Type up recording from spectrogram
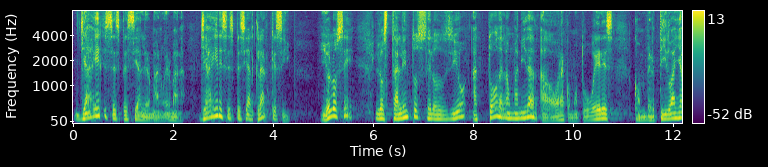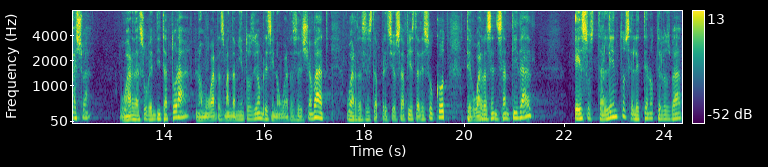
Ya eres especial, hermano, hermana. Ya eres especial, claro que sí. Yo lo sé. Los talentos se los dio a toda la humanidad. Ahora, como tú eres convertido a Yahshua, guardas su bendita Torah, no guardas mandamientos de hombres, sino guardas el Shabbat, guardas esta preciosa fiesta de Sukkot, te guardas en santidad, esos talentos el Eterno te los va a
